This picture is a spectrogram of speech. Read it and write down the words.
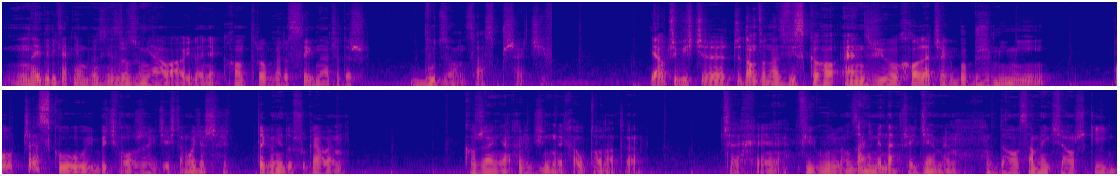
najdelikatniej mówiąc niezrozumiała, o ile nie kontrowersyjna, czy też budząca sprzeciw. Ja oczywiście czytam to nazwisko Andrew Holeczek, bo brzmi mi po czesku i być może gdzieś tam, chociaż tego nie doszukałem, w korzeniach rodzinnych autora te Czechy figurują. Zanim jednak przejdziemy do samej książki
